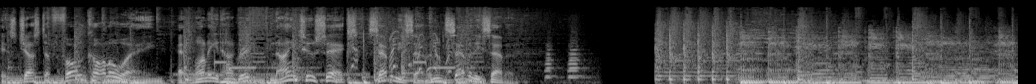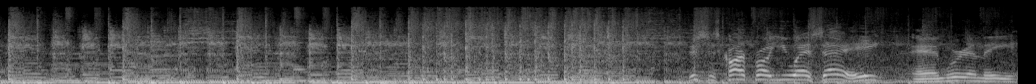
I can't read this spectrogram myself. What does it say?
is just a phone call away at 1 800 926 7777. This is CarPro USA, and we're in the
